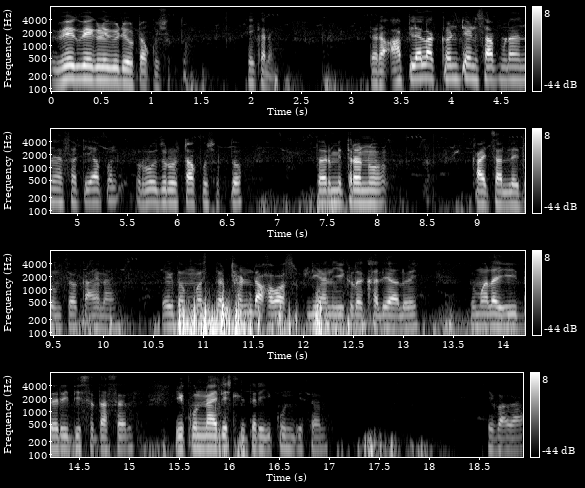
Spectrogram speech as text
वेगवेगळे व्हिडिओ टाकू शकतो. हे का नाही? तर आपल्याला कंटेंट सापडण्यासाठी आपण रोज रोज टाकू शकतो. तर मित्रांनो काय चाललं आहे तुमचं? काय नाही? एकदम मस्त थंड हवा सुटली आणि इकडं खाली आलो आहे तुम्हाला ही दरी दिसत असेल. इकून नाही दिसली तरी इकून दिसेल. हे बघा.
